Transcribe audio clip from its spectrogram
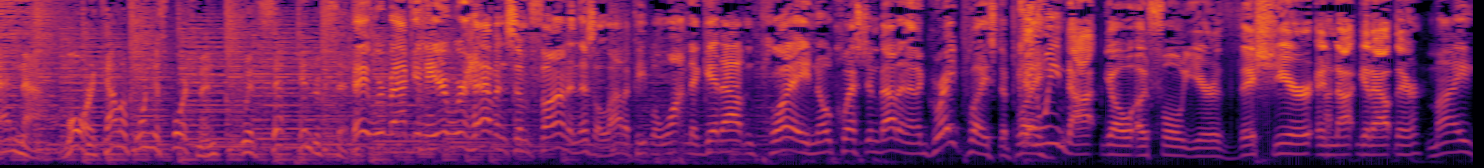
man. And And now, more California sportsmen with Seth Hendrickson. Hey, we're back in here. We're having some fun, and there's a lot of people wanting to get out and play. No question about it, and a great place to play. Can we not go a full year this year and not get out there? My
